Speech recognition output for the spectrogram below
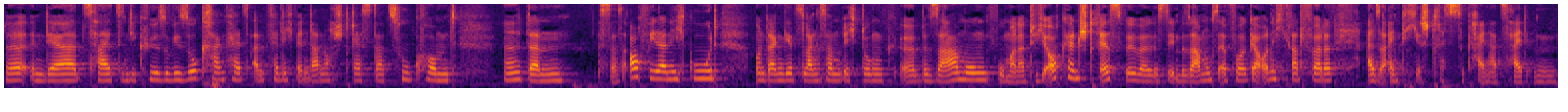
ne, in der Zeit sind die Kühe sowieso krankheitsanfällig, wenn da noch Stress dazukommt, ne, dann ist das auch wieder nicht gut. Und dann geht es langsam Richtung äh, Besamung, wo man natürlich auch keinen Stress will, weil es den Besamungserfolg ja auch nicht gerade fördert. Also eigentlich ist Stress zu keiner Zeit im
